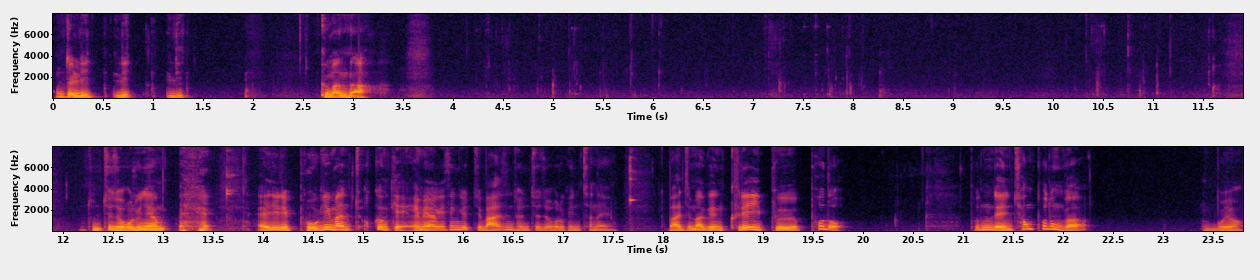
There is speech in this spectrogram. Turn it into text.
혼자 리, 리, 리, 그만 나. 전체적으로 그냥 애들이 보기만 조금 이렇게 애매하게 생겼지 맛은 전체적으로 괜찮아요. 마지막은 grape 포도. 포도인데 청포도인가? 뭐야?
